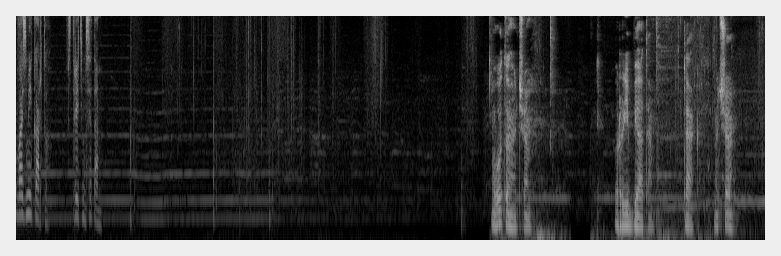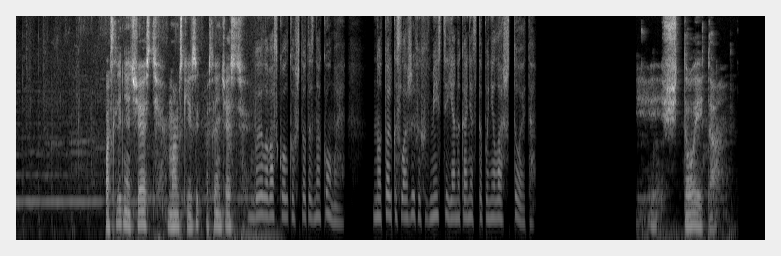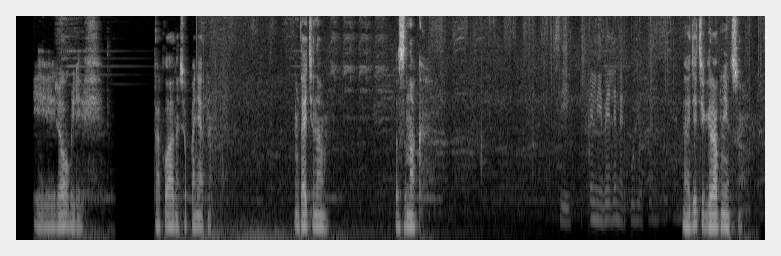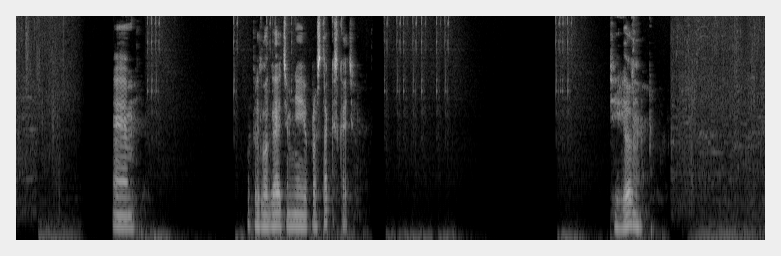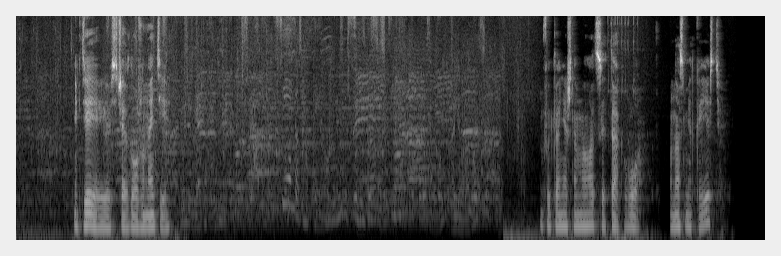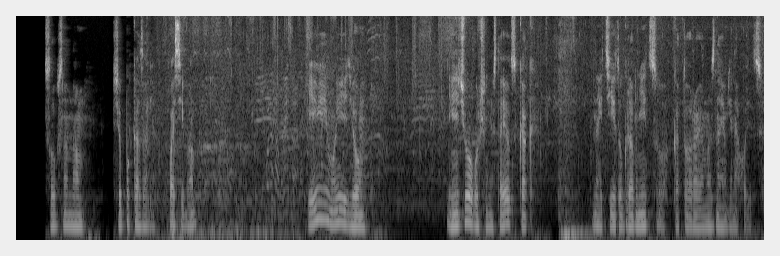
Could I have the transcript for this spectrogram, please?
Возьми карту. Встретимся там. Вот оно что. Ребята. Так, ну чё? Последняя часть, мамский язык, последняя часть. Было в осколках что-то знакомое, но только сложив их вместе, я наконец-то поняла, что это. И что это? Иероглиф. Так, ладно, все понятно. Дайте нам знак. Найдите гробницу. Эм. Вы предлагаете мне ее просто так искать? Серьезно? И где я ее сейчас должен найти? Вы, конечно, молодцы. Так, во. У нас метка есть. Собственно, нам все показали. Спасибо. И мы идем. И ничего больше не остается, как найти эту гробницу, которая мы знаем, где находится.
